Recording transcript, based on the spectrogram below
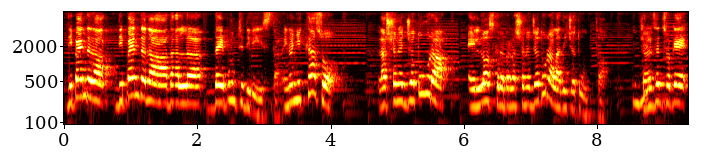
Dipende, da- dipende da- dal- dai punti di vista. In ogni caso, la sceneggiatura e l'Oscar per la sceneggiatura la dice tutta. Mhm. Cioè, nel senso che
